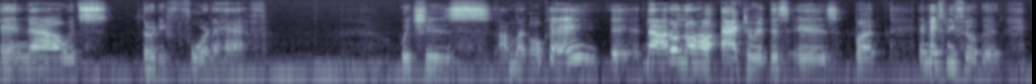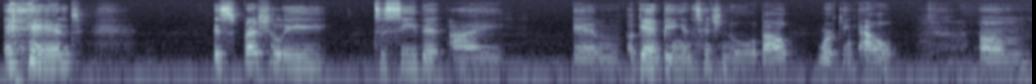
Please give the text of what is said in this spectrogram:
And now it's 34 and a half which is I'm like okay. It, now I don't know how accurate this is, but it makes me feel good, and especially to see that I am again being intentional about working out. Um,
